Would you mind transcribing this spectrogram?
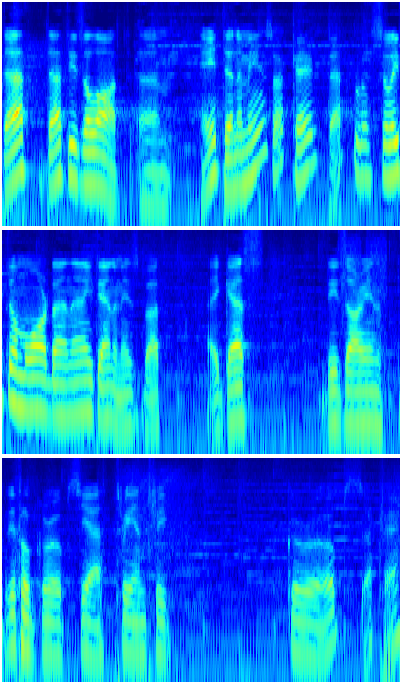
That that is a lot. Um, eight enemies? Okay, that looks a little more than eight enemies, but I guess these are in little groups, yeah, 3 and 3 groups, okay.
